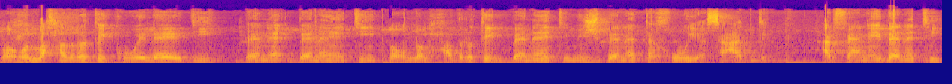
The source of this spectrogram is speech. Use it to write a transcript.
بقول. لحضرتك ولادي بنا بناتي. بقول لحضرتك بناتي مش بنات أخويا سعادتك. عارفة يعني إيه بناتي؟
